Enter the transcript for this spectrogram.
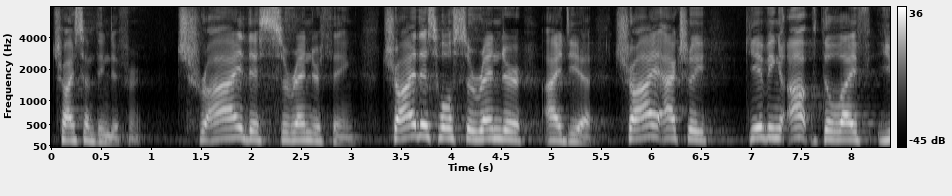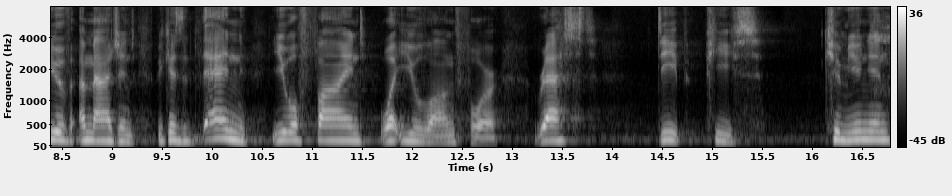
try something different. Try this surrender thing. Try this whole surrender idea. Try actually giving up the life you've imagined because then you will find what you long for rest, deep peace, communion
